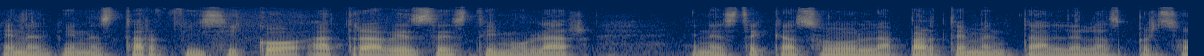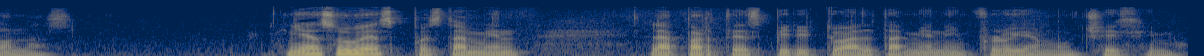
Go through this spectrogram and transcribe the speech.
en el bienestar físico a través de estimular, en este caso, la parte mental de las personas. Y a su vez, pues también la parte espiritual también influye muchísimo.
